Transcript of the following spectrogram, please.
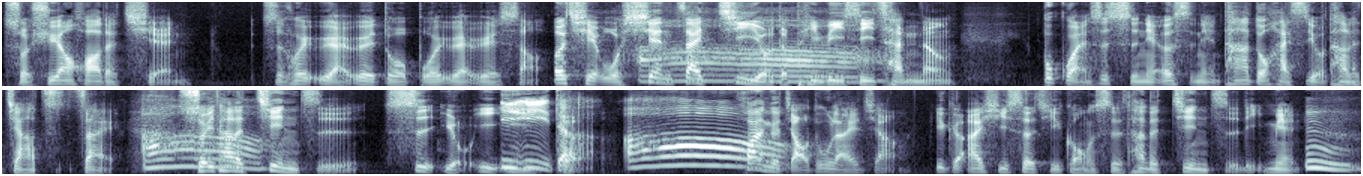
所需要花的钱只会越来越多，不会越来越少。而且我现在既有的 PVC 产能，不管是十年、二十年，它都还是有它的价值在，所以它的净值是有意义的。哦，换个角度来讲，一个 IC 设计公司，它的净值里面，嗯，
